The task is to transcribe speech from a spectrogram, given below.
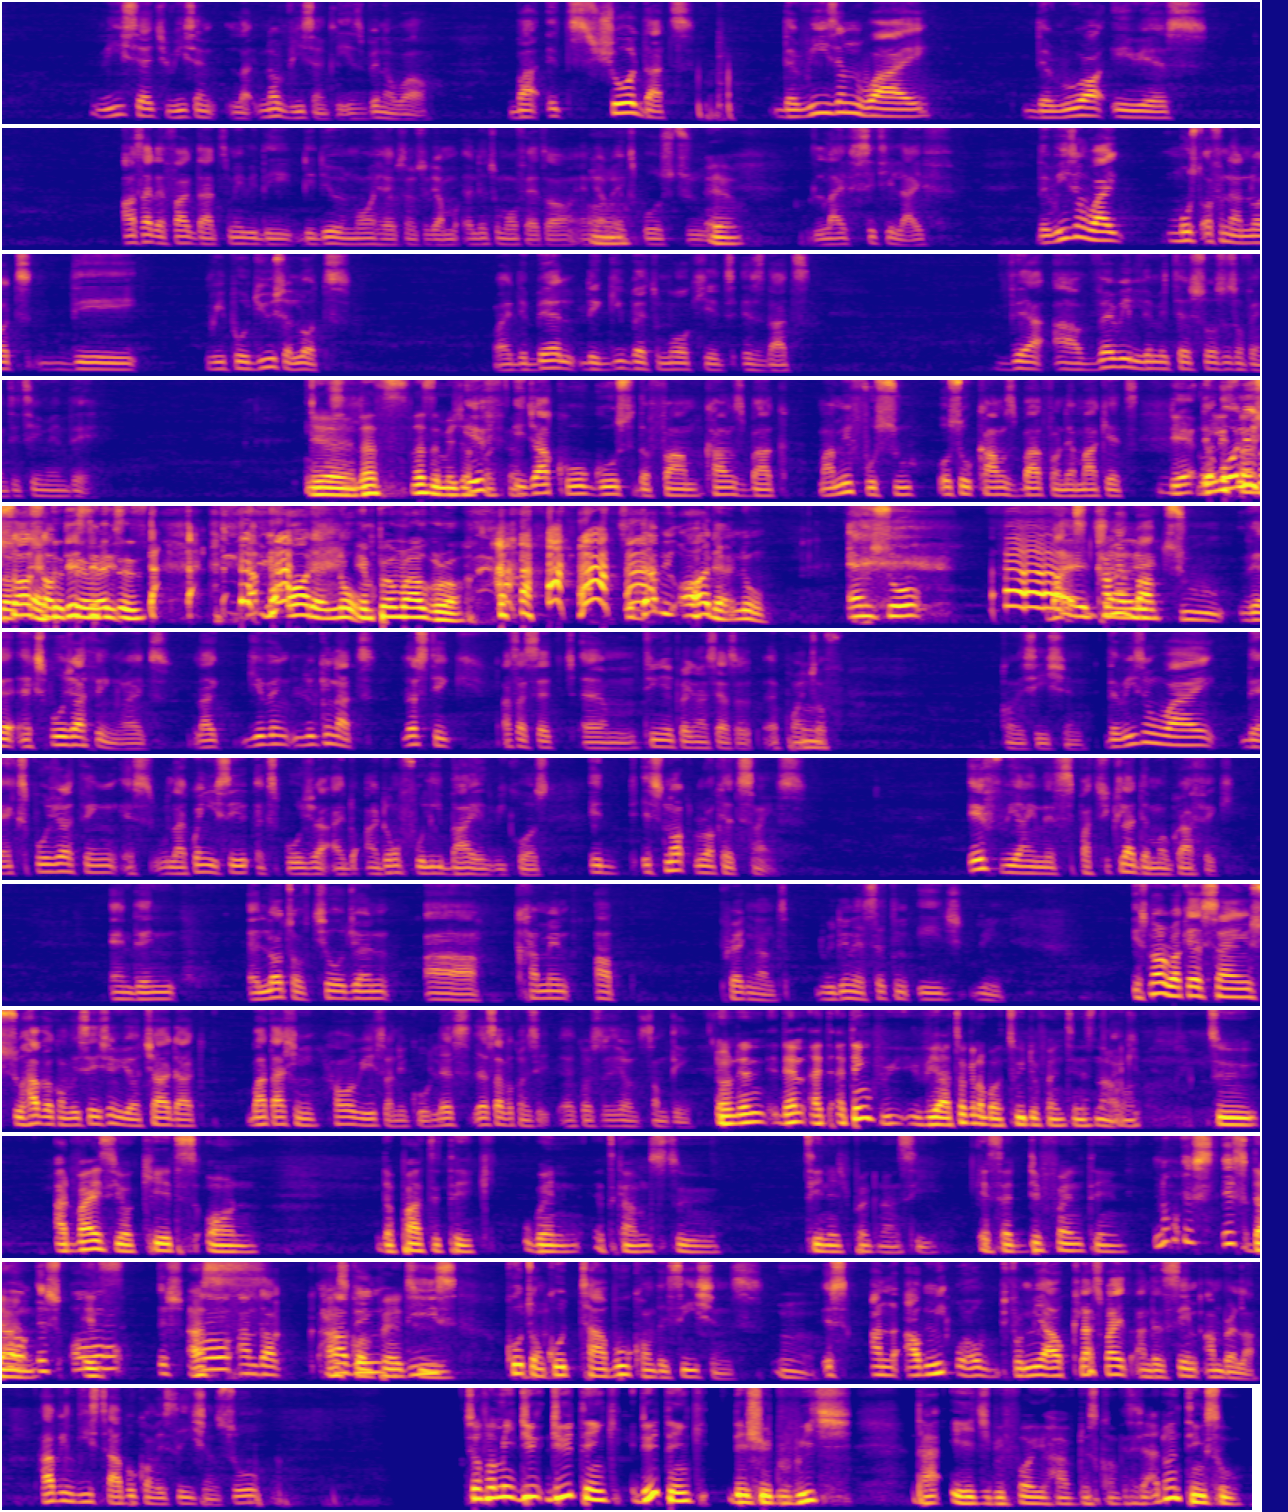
research recent, like not recently. It's been a while, but it showed that the reason why the rural areas, outside the fact that maybe they, they deal with more herbs and so they're a little more fertile and they're not mm. exposed to Yeah. life, city life. The reason why most often are not they reproduce a lot, right? They bear, they give birth to more kids is that there are very limited sources of entertainment there. Yeah, See, that's that's a major If factor. Ejako goes to the farm, comes back, Mami Fosu also comes back from the market. The the only, source of this thing entertainment is that, that, that be all they know. in Pemal Grow. So that be all they know. And so, but coming back to the exposure thing, right? Like giving, looking at, let's take, as I said, um, teenage pregnancy as a, a point of conversation. The reason why the exposure thing is like when you say exposure, I don't, I don't fully buy it because it, it's not rocket science. If we are in this particular demographic, and then a lot of children are coming up pregnant within a certain age range. It's not rocket science to have a conversation with your child that, Batashin, how are we, Saniko? Let's let's have a, conversa- a conversation on something. And then, then I, I think we, we are talking about two different things now. To advise your kids on the path to take when it comes to teenage pregnancy, it's a different thing. No, it's it's all it's all it's it's, as- all under having compared to- these quote unquote taboo conversations. Mm. It's and I'll me well, for me I'll classify it under the same umbrella. Having these taboo conversations. So So for me, do you- do you think do you think they should reach that age before you have those conversations? I don't think so.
